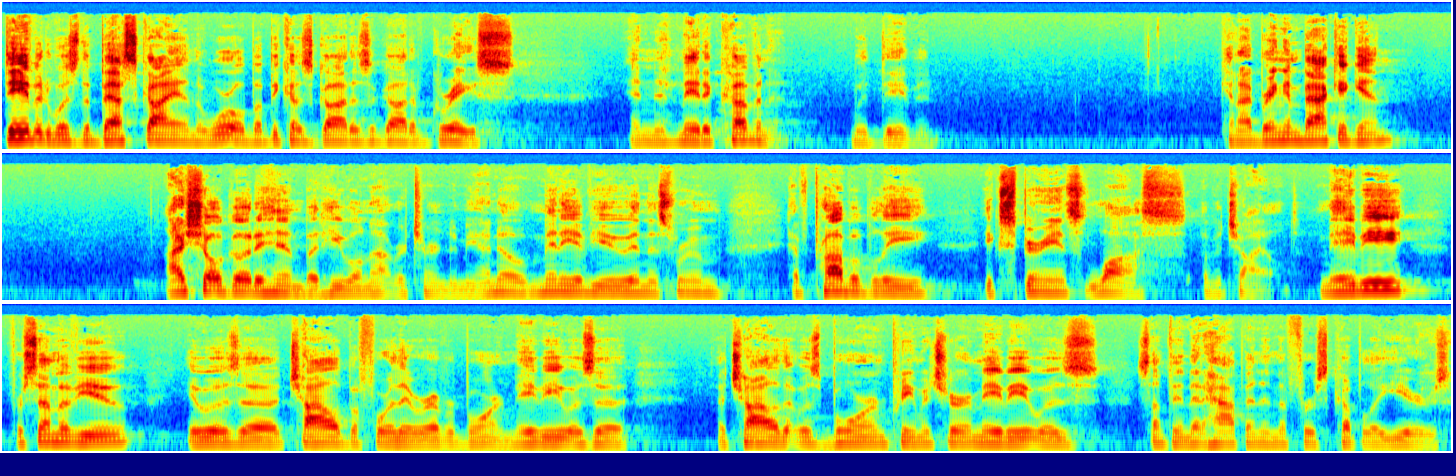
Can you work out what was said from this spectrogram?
David was the best guy in the world, but because God is a God of grace and had made a covenant with David. Can I bring him back again? I shall go to him, but he will not return to me. I know many of you in this room have probably experienced loss of a child. Maybe for some of you, it was a child before they were ever born. Maybe it was a, a child that was born premature. Maybe it was something that happened in the first couple of years.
